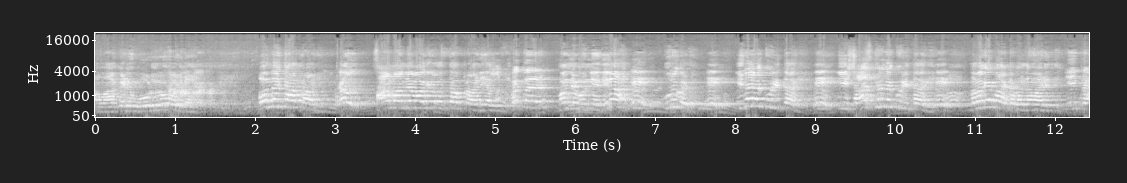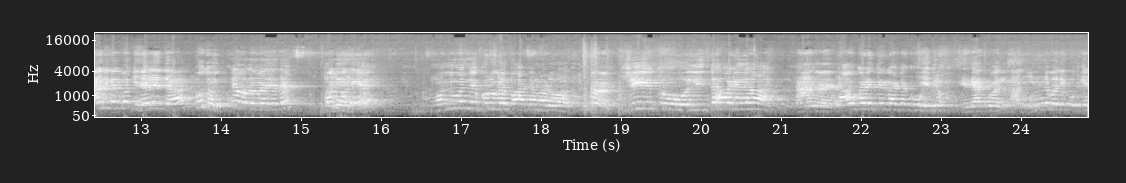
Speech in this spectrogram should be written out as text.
ಅವ ಆ ಕಡೆ ಓಡಿದ್ರು ಓಡ್ದ ಬಂದಂತಹ ಪ್ರಾಣಿ. ಸಾಮಾನ್ಯವಾಗಿರುವಂತಹ ಪ್ರಾಣಿ ಅಲ್ಲ. ಮೊನ್ನೆ ಮೊನ್ನೆ ದಿನ ಗುರುಗಳು ಹೆಂಗಾತ್ಕೋ ನಾನು ಹಿಂದೆ ಬದಿ ಕೂತ್ಕೆ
